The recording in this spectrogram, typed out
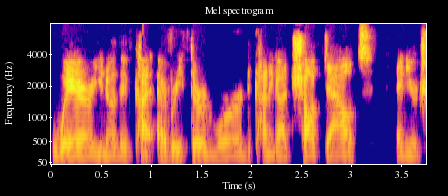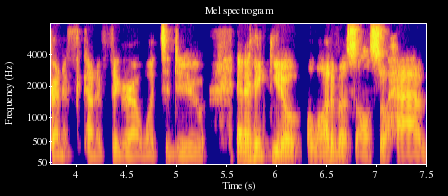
where you know they've cut every third word kind of got chopped out, and you're trying to f- kind of figure out what to do. And I think you know a lot of us also have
